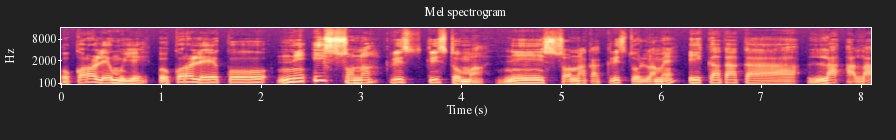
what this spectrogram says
o kɔrɔ le ye mun ye o kɔrɔ le ye ko ni i sɔnna kristo ma ni sɔnna ka kristo lamɛn i ka kan ka la a la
